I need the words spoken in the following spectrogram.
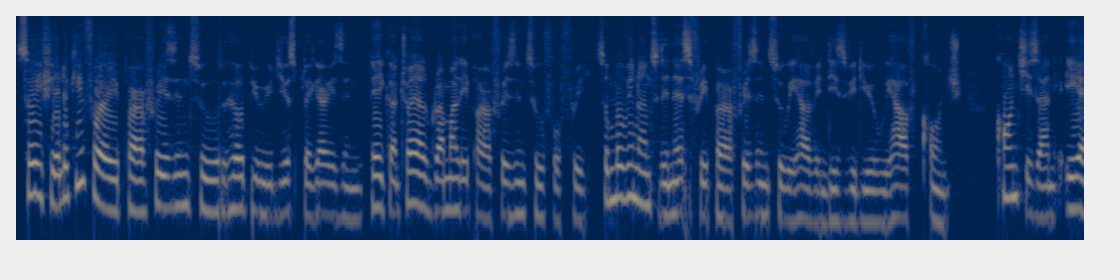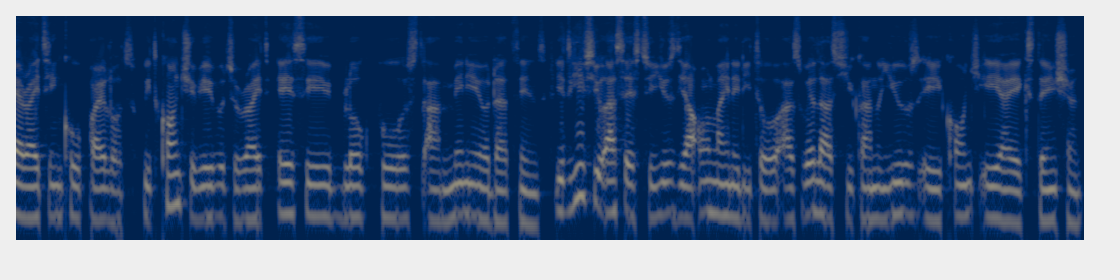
So if you're looking for a paraphrasing tool to help you reduce plagiarism, then you can try out Grammarly paraphrasing tool for free. So moving on to the next free paraphrasing tool we have in this video, we have Conch. Conch is an AI writing co-pilot. With Conch, you'll be able to write essay, blog posts, and many other things. It gives you access to use their online editor as well as you can use a Conch AI extension.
